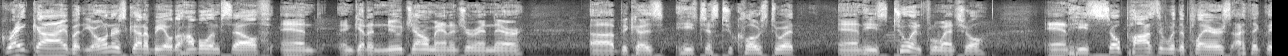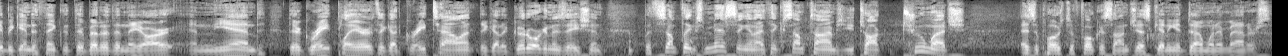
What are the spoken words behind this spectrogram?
great guy, but your owner's got to be able to humble himself and and get a new general manager in there uh, because he's just too close to it and he's too influential. And he's so positive with the players. I think they begin to think that they're better than they are. And in the end, they're great players. They got great talent. They got a good organization, but something's missing. And I think sometimes you talk too much as opposed to focus on just getting it done when it matters.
